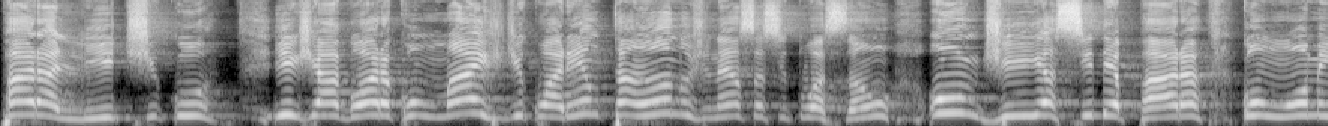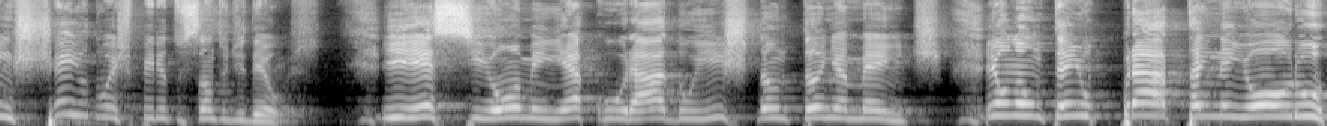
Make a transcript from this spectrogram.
paralítico, e já agora com mais de 40 anos nessa situação, um dia se depara com um homem cheio do Espírito Santo de Deus e esse homem é curado instantaneamente. Eu não tenho prata e nem ouro,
